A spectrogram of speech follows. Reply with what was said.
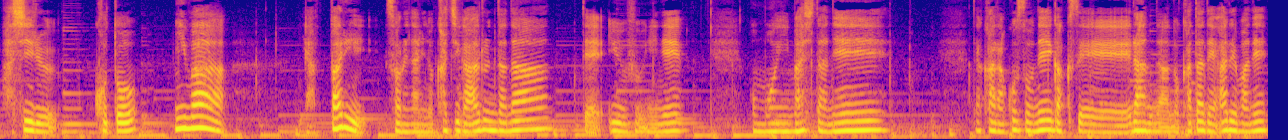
走ることにはやっぱりそれなりの価値があるんだなっていうふうにね思いましたね。だからこそね学生ランナーの方であればね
